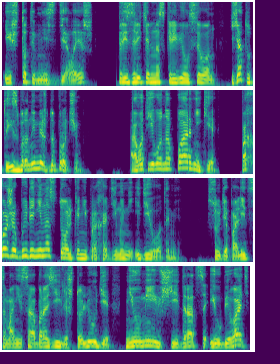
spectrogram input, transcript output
«И что ты мне сделаешь?» Презрительно скривился он. «Я тут избранный, между прочим». А вот его напарники похоже, были не настолько непроходимыми идиотами. Судя по лицам, они сообразили, что люди, не умеющие драться и убивать,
